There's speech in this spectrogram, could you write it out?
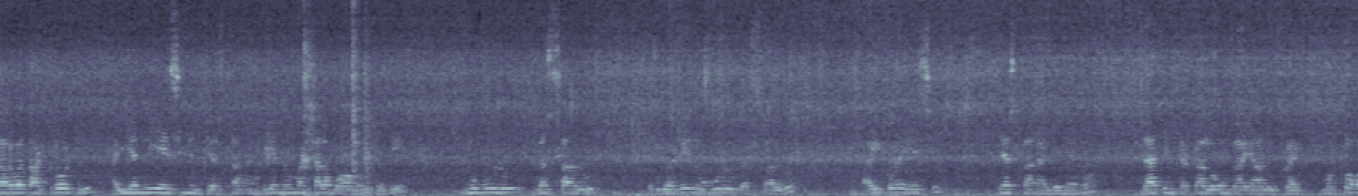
తర్వాత అక్రోటు అవన్నీ వేసి నేను చేస్తానండి. ఎందుకు? మసాలా బాగుంటుంది నువ్వులు గస్సాలు ఇదిగోండి నువ్వులు గస్సాలు అవి కూడా వేసి చేస్తానండి నేను. దాచిన చెక్క లొంగాయాలు యాలుక్కాయ మొత్తం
